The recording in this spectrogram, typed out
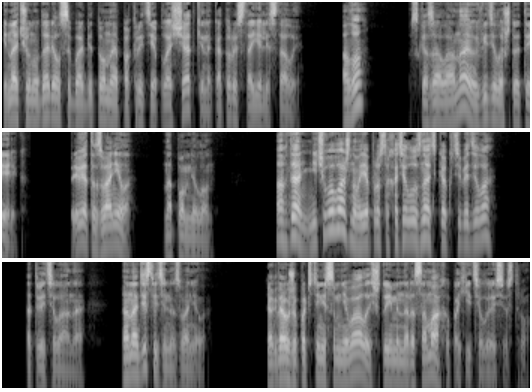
иначе он ударился бы о бетонное покрытие площадки, на которой стояли столы. «Алло?» — сказала она и увидела, что это Эрик. «Привет, ты звонила», — напомнил он. «Ах да, ничего важного, я просто хотела узнать, как у тебя дела», — ответила она. Она действительно звонила. Когда уже почти не сомневалась, что именно Росомаха похитил ее сестру.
